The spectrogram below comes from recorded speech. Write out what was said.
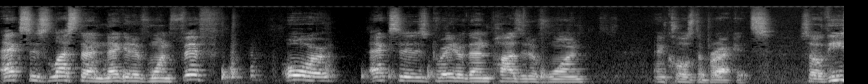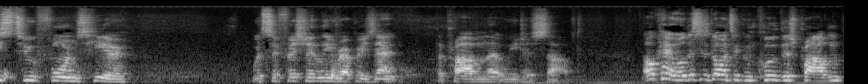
x is less than negative one-fifth, or x is greater than positive 1, and close the brackets. So these two forms here would sufficiently represent the problem that we just solved. Okay, well this is going to conclude this problem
